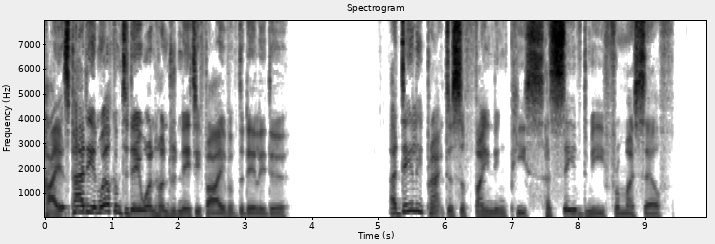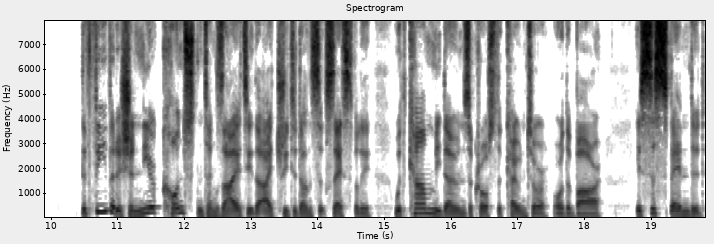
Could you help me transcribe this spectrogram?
Hi, it's Paddy, and welcome to day 185 of the Daily Do. A daily practice of finding peace has saved me from myself. The feverish and near constant anxiety that I treated unsuccessfully with calm me downs across the counter or the bar is suspended,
